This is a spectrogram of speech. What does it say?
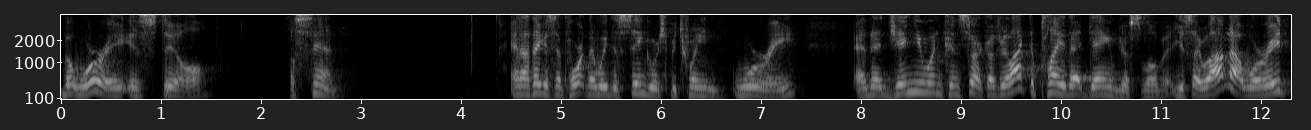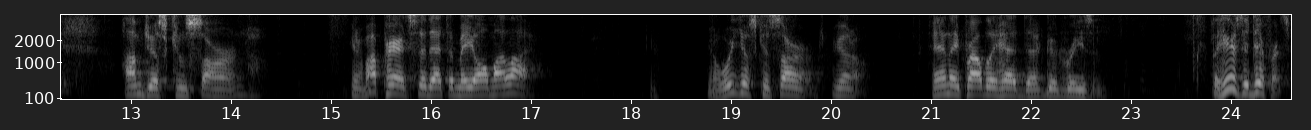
but worry is still a sin. And I think it's important that we distinguish between worry and then genuine concern, because we like to play that game just a little bit. You say, Well, I'm not worried, I'm just concerned. You know, my parents said that to me all my life. You know, we're just concerned, you know. And they probably had uh, good reason. But here's the difference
